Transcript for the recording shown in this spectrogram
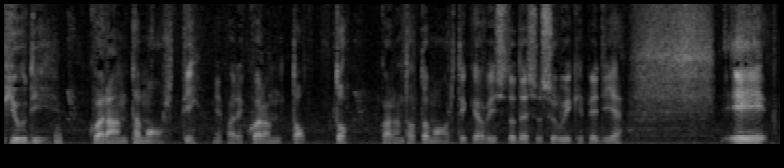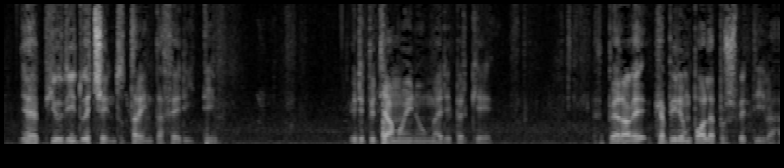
più di 40 morti, mi pare 48, 48 morti che ho visto adesso su Wikipedia, e eh, più di 230 feriti. Ripetiamo i numeri perché per ave- capire un po' la prospettiva.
